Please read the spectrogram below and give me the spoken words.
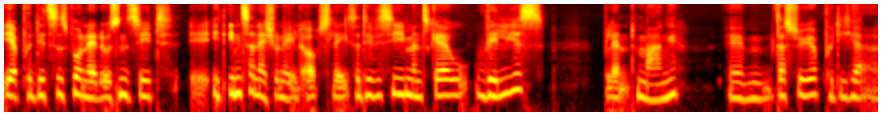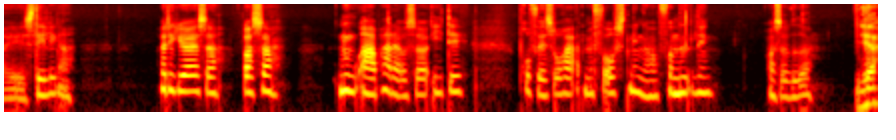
ja, på det tidspunkt er det jo sådan set øh, et internationalt opslag, så det vil sige, at man skal jo vælges blandt mange, øh, der søger på de her øh, stillinger. Og det gør jeg så. Og så nu arbejder jeg jo så i det professorat med forskning og formidling og så videre. Ja,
